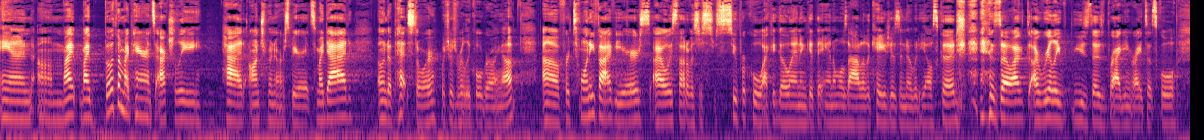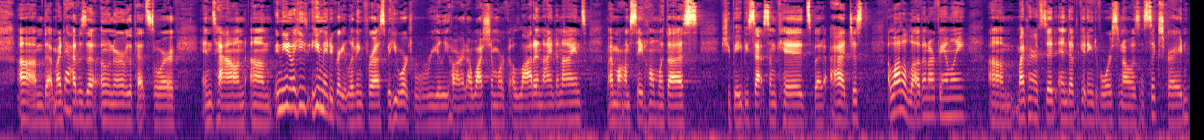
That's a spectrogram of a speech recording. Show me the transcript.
and um, my my both of my parents actually had entrepreneur spirits. My dad owned a pet store, which was really cool growing up. Uh, for 25 years, I always thought it was just super cool. I could go in and get the animals out of the cages and nobody else could. And so I, I really used those bragging rights at school um, that my dad was the owner of the pet store in town. Um, and, you know, he, he made a great living for us, but he worked really hard. I watched him work a lot of nine to nines. My mom stayed home with us. She babysat some kids, but I had just a lot of love in our family. Um, my parents did end up getting divorced when I was in sixth grade.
